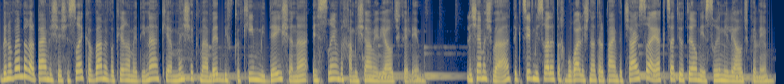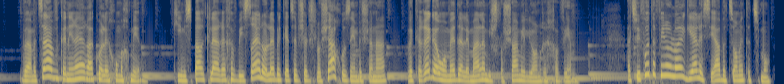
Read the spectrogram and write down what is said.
בנובמבר 2016 קבע מבקר המדינה כי המשק מאבד בפקקים מדי שנה 25 מיליארד שקלים. לשם השוואה, תקציב משרד התחבורה לשנת 2019 היה קצת יותר מ-20 מיליארד שקלים. והמצב כנראה רק הולך ומחמיר, כי מספר כלי הרכב בישראל עולה בקצב של 3% בשנה, וכרגע הוא עומד על למעלה מ-3 מיליון רכבים. הצפיפות אפילו לא הגיעה לשיאה בצומת עצמו.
